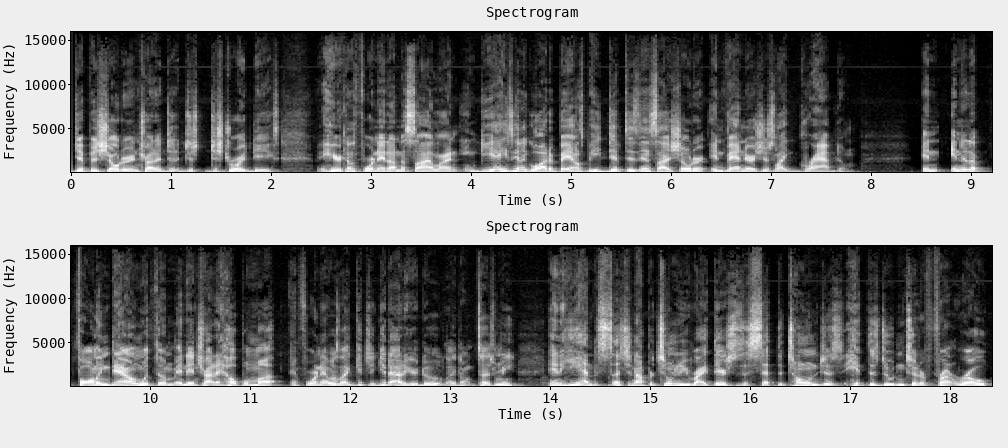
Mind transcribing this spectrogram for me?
dip his shoulder and try to d- just destroy Diggs. Here comes Fournette on the sideline. And yeah, he's going to go out of bounds, but he dipped his inside shoulder, and Van Der Esch just like grabbed him and ended up falling down with them and then try to help him up. And Fournette was like, "Get you, get out of here, dude! Like, don't touch me." And he had such an opportunity right there just to set the tone, just hit this dude into the front row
